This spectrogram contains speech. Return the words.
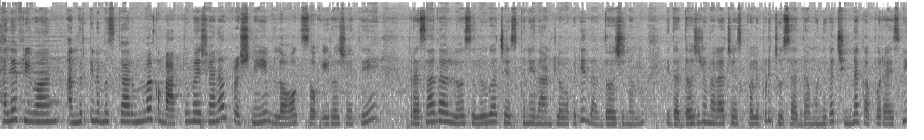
హలో ఎవ్రీవాన్ అందరికీ నమస్కారం. Welcome back to my channel ప్రశ్నే బ్లాగ్ సో ఈరోజు అయితే ప్రసాదాల్లో సులువుగా చేసుకునే దాంట్లో ఒకటి దద్దోజనం. ఈ దద్దోజనం ఎలా చేసుకోవాలి? ఇప్పుడు చూసేద్దాం. ముందుగా చిన్న కప్పు రైస్ని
